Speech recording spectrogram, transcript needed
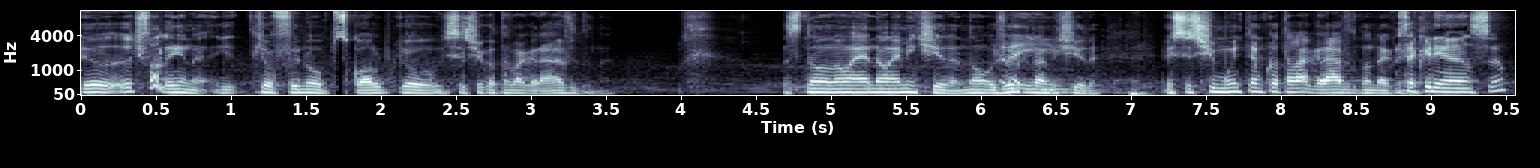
eu, eu te falei, né? Que eu fui no psicólogo porque eu insisti que eu tava grávido, né? Não, não, é, não é mentira. Não, eu juro que não é mentira. Eu insisti muito tempo que eu tava grávido quando era Essa criança. criança.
